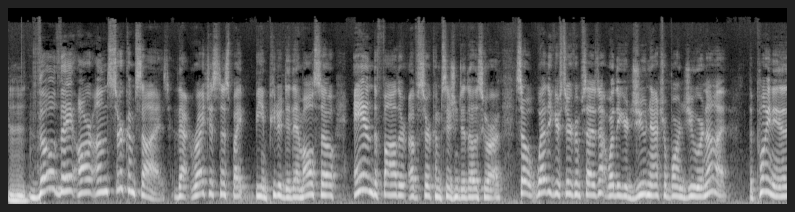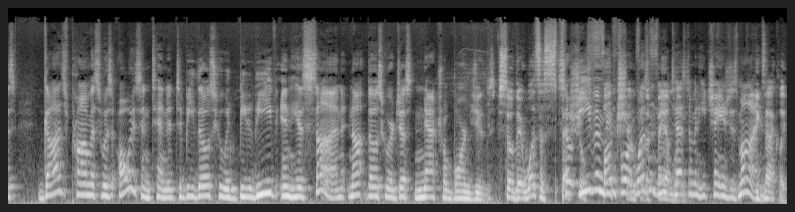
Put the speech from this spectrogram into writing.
mm-hmm. though they are uncircumcised, that righteousness might be imputed to them also, and the father of circumcision to those who are. So, whether you're circumcised or not, whether you're Jew, natural born Jew or not, the point is, God's promise was always intended to be those who would believe in his son, not those who are just natural born Jews. So there was a special So even function before it wasn't the New. Testament, he changed his mind. Exactly.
